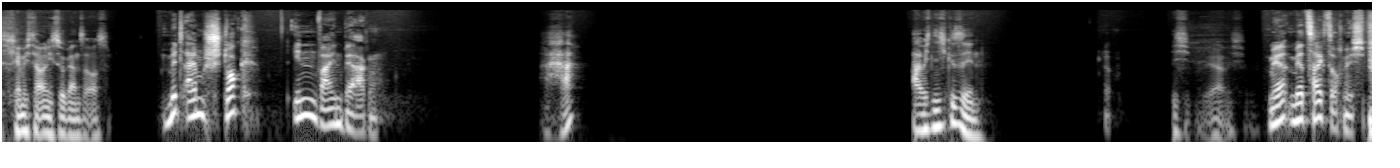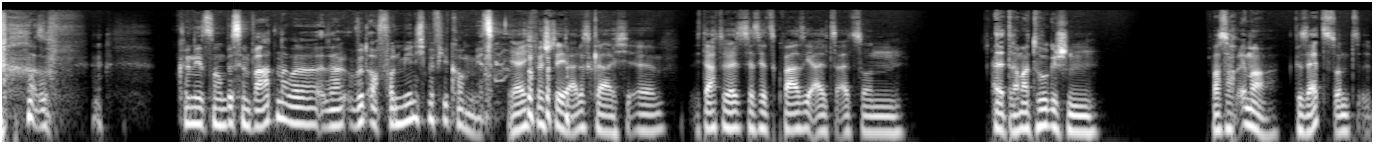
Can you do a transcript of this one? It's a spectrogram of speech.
Ich kenne mich da auch nicht so ganz aus. Mit einem Stock in Weinbergen. Aha. Habe ich nicht gesehen. Ich, ja, ich. Mehr, mehr zeigt es auch nicht. Also können jetzt noch ein bisschen warten, aber da wird auch von mir nicht mehr viel kommen jetzt. Ja, ich verstehe, alles klar. Ich, äh, ich dachte, du hättest das jetzt quasi als, als so einen äh, dramaturgischen, was auch immer, gesetzt und äh,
